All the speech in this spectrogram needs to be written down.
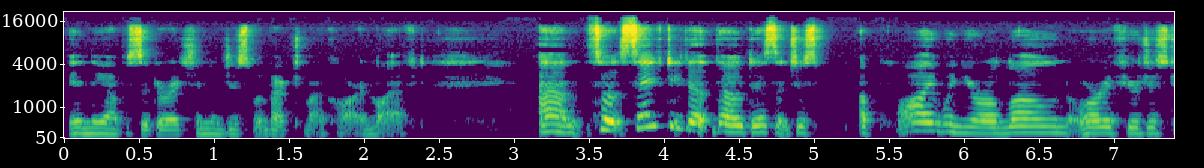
in the opposite direction and just went back to my car and left. Um, so safety, though, doesn't just apply when you're alone or if you're just,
